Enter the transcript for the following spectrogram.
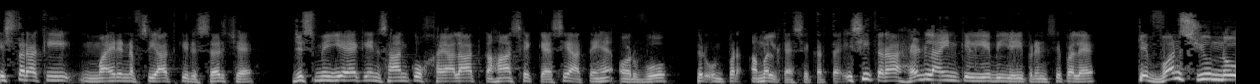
اس طرح کی ماہر نفسیات کی ریسرچ ہے، جس میں یہ ہے کہ انسان کو خیالات کہاں سے کیسے آتے ہیں اور وہ پھر ان پر عمل کیسے کرتا ہے۔ اسی طرح ہیڈ لائن کے لیے بھی یہی پرنسپل ہے کہ once you know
